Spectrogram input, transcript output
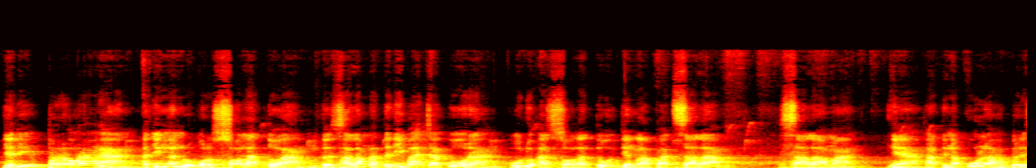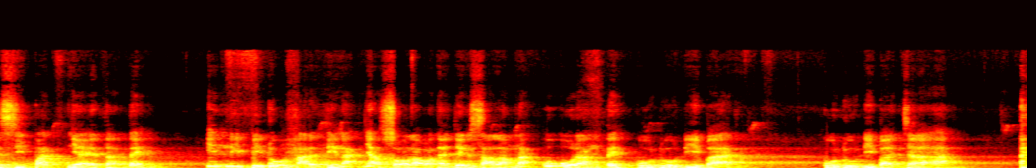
jadi perorangan hajangan rukur sholat doang. Untuk salamnya tadi baca kurang kudu as sholat tuh jeng lapat salam salaman. Nya hatina ulah bersifatnya eta teh. Individu hartina nya sholawatnya jeung salamna ku urang teh kudu dibaca kudu dibaca.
